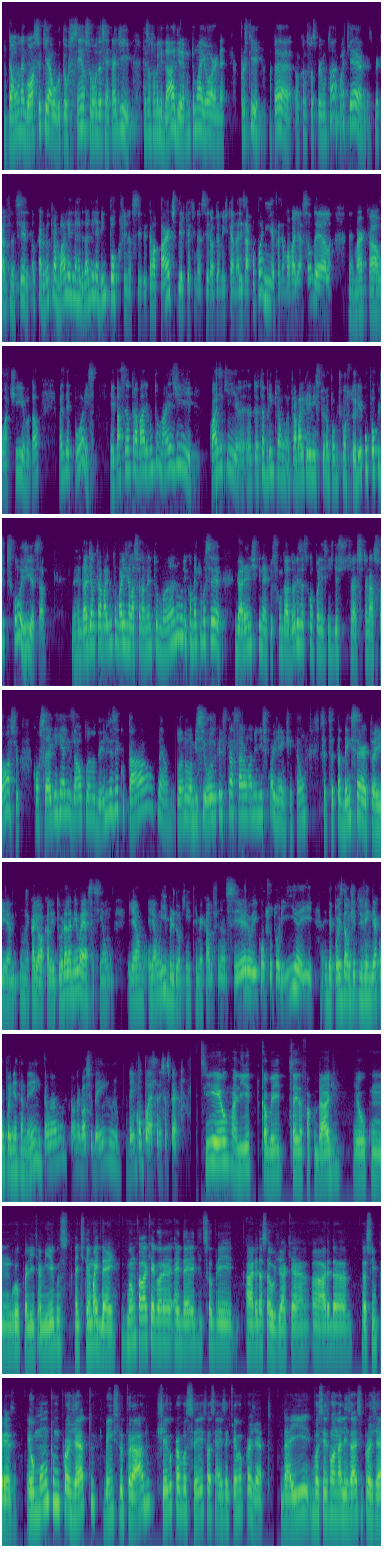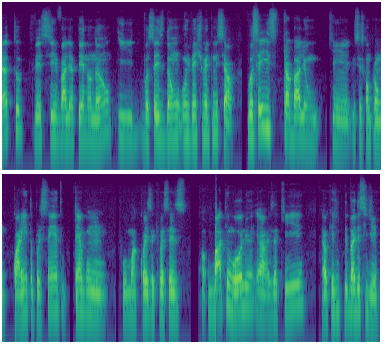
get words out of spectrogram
Então, é um negócio que é o teu senso, vamos dizer assim, até de responsabilidade, ele é muito maior, né? Por isso que, até quando as pessoas perguntam, ah, como é que é mercado financeiro e tal, cara, meu trabalho, ele, na realidade, ele é bem pouco financeiro. Ele tem uma parte dele que é financeira, obviamente, que é analisar a companhia, fazer uma avaliação dela, né, marcar o ativo e tal, mas depois ele passa a ser um trabalho muito mais de, quase que, eu até brinco é um, um trabalho que ele mistura um pouco de consultoria com um pouco de psicologia, sabe? Na realidade, é um trabalho muito mais de relacionamento humano e como é que você garante que, né, que os fundadores das companhias que a gente deixa se tornar sócio conseguem realizar o plano deles e executar né, um plano ambicioso que eles traçaram lá no início com a gente. Então, você está bem certo aí, né, Carioca. A leitura é meio essa, assim, é um, ele, é um, ele é um híbrido aqui entre mercado financeiro e consultoria e, e depois dá um jeito de vender a companhia também. Então, é um, é um negócio bem, bem completo nesse aspecto. Se eu ali acabei de sair da faculdade, eu com um grupo ali de amigos, a gente tem uma ideia. Vamos falar aqui agora a ideia de, sobre a área da saúde, já que é a área da, da sua empresa. Eu monto um projeto bem estruturado, chego para vocês e falo assim, ah, esse aqui é o meu projeto. Daí vocês vão analisar esse projeto, ver se vale a pena ou não e vocês dão o investimento inicial. Vocês trabalham que vocês compram 40%, tem algum uma coisa que vocês batem o olho, ah, isso aqui é o que a gente vai decidir.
